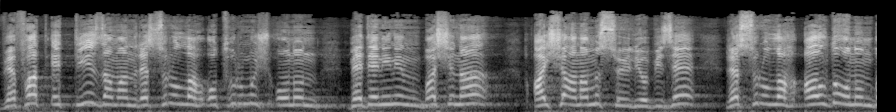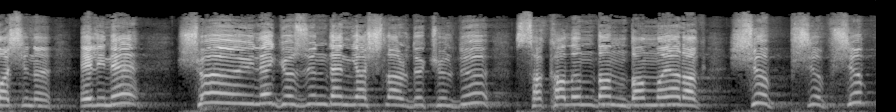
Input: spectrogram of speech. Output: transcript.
Vefat ettiği zaman Resulullah oturmuş onun bedeninin başına Ayşe anamız söylüyor bize. Resulullah aldı onun başını eline şöyle gözünden yaşlar döküldü sakalından damlayarak şıp şıp şıp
